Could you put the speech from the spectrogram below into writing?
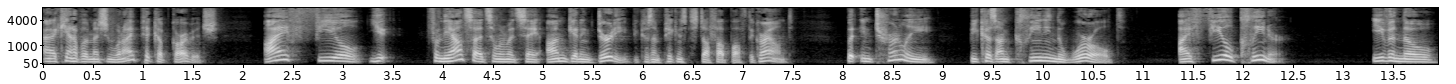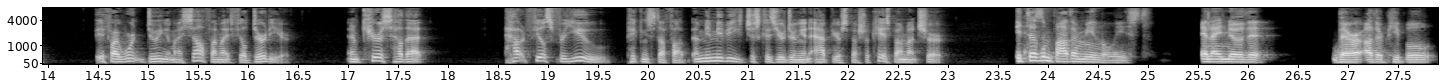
I can't help but mention when I pick up garbage, I feel you from the outside, someone might say, I'm getting dirty because I'm picking stuff up off the ground. But internally, because I'm cleaning the world, I feel cleaner, even though if I weren't doing it myself, I might feel dirtier. And I'm curious how that how it feels for you picking stuff up. I mean, maybe just because you're doing an app, you're a special case, but I'm not sure. It doesn't bother me in the least. And I know that there are other people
